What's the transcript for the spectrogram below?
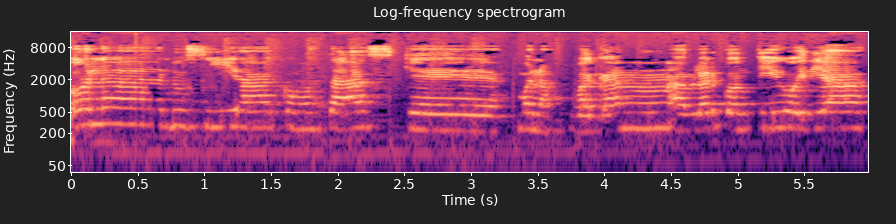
Hola Lucía, ¿cómo estás? Que bueno, bacán hablar contigo hoy día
